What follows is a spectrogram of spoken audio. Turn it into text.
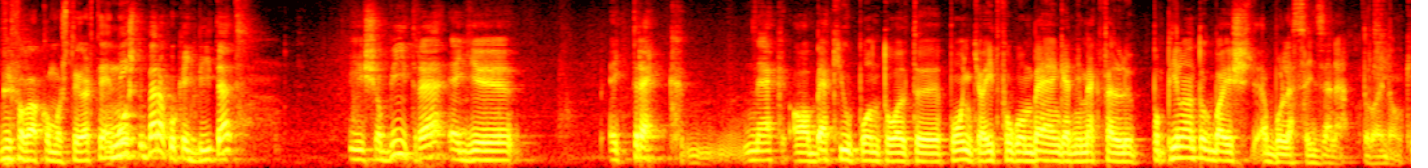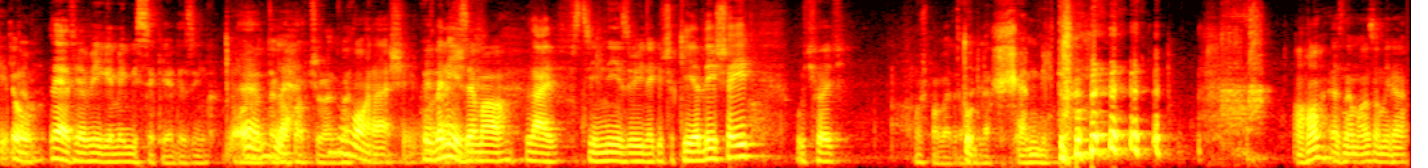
Mi fog akkor most történni? Most berakok egy beatet, és a beatre egy, egy tracknek a back pontolt ö, pontjait fogom beengedni megfelelő pillanatokba, és ebből lesz egy zene tulajdonképpen. Jó, lehet, hogy a végén még visszakérdezünk a kapcsolatban. Van rá esély. Közben rá nézem a live stream nézőinek is a kérdéseit, úgyhogy most magadra Tud semmit. Aha, ez nem az, amire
